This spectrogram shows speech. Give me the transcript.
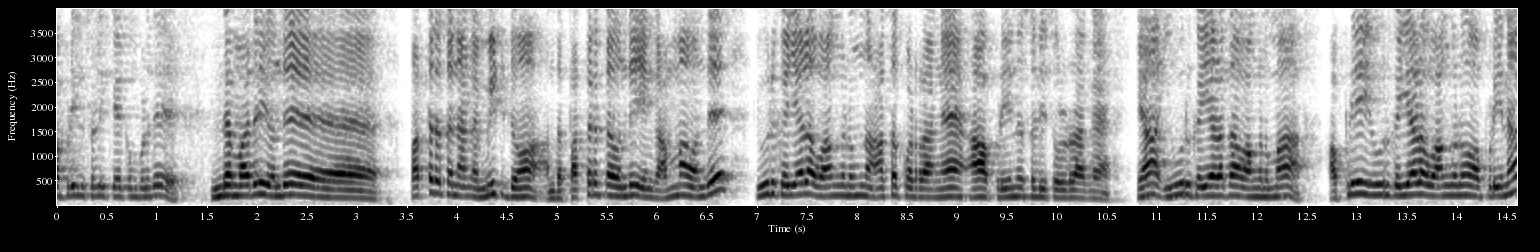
அப்படின்னு சொல்லி கேட்கும் பொழுது இந்த மாதிரி வந்து பத்திரத்தை நாங்கள் மீட்டுட்டோம். அந்த பத்திரத்தை வந்து எங்கள் அம்மா வந்து இவர் கையால் வாங்கணும்னு ஆசைப்படுறாங்க அப்படின்னு சொல்லி சொல்கிறாங்க ஏன்? இவர் கையால் தான் வாங்கணுமா? அப்படியே இவர் கையால் வாங்கணும் அப்படின்னா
